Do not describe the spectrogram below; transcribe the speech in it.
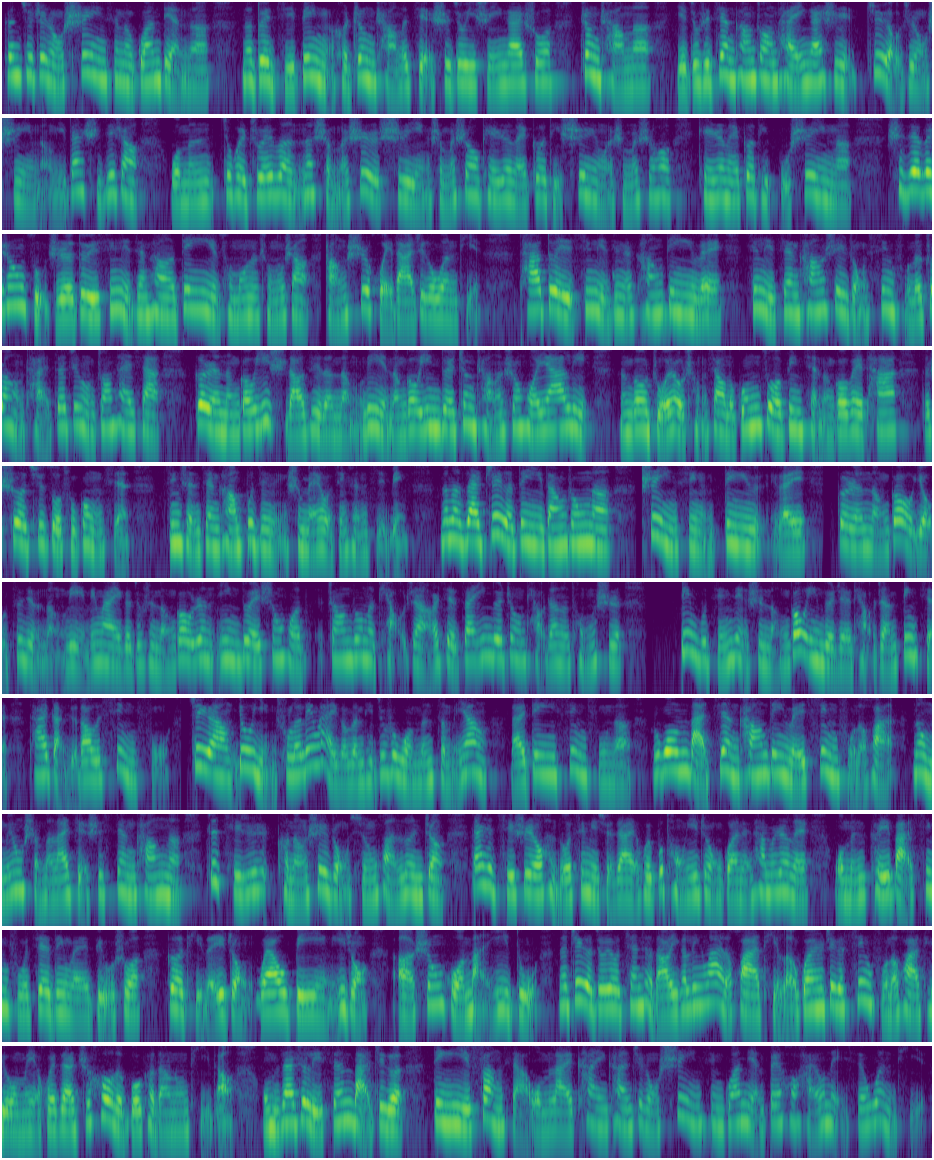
根据这种适应性的观点呢，那对疾病和正常的解释就是应该说，正常呢，也就是健康状态应该是具有这种适应能力。但实际上，我们就会追问，那什么是适应？什么时候可以认为个体适应了？什么时候可以认为个体不适应呢？世界卫生组织对于心理健康的定义，从某种程度上尝试回答这个问题。他对心理健康定义为：心理健康是一种幸福的状态，在这种状态下，个人能够意识到自己的能力，能够应对正常的生活压力，能够卓有成效的工作，并且能够为他的社区做出贡献。精神健康不仅仅是没有精神疾病。那么，在这个定义当中呢，适应性定义为个人能够有自己的能力，另外一个就是能够认应对生活当中的挑战，而且在应对这种挑战的同时。并不仅仅是能够应对这些挑战，并且他还感觉到了幸福，这样又引出了另外一个问题，就是我们怎么样来定义幸福呢？如果我们把健康定义为幸福的话，那我们用什么来解释健康呢？这其实可能是一种循环论证，但是其实有很多心理学家也会不同意这种观点，他们认为我们可以把幸福界定为，比如说个体的一种 well-being，一种。呃，生活满意度，那这个就又牵扯到一个另外的话题了。关于这个幸福的话题，我们也会在之后的播客当中提到。我们在这里先把这个定义放下，我们来看一看这种适应性观点背后还有哪些问题。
